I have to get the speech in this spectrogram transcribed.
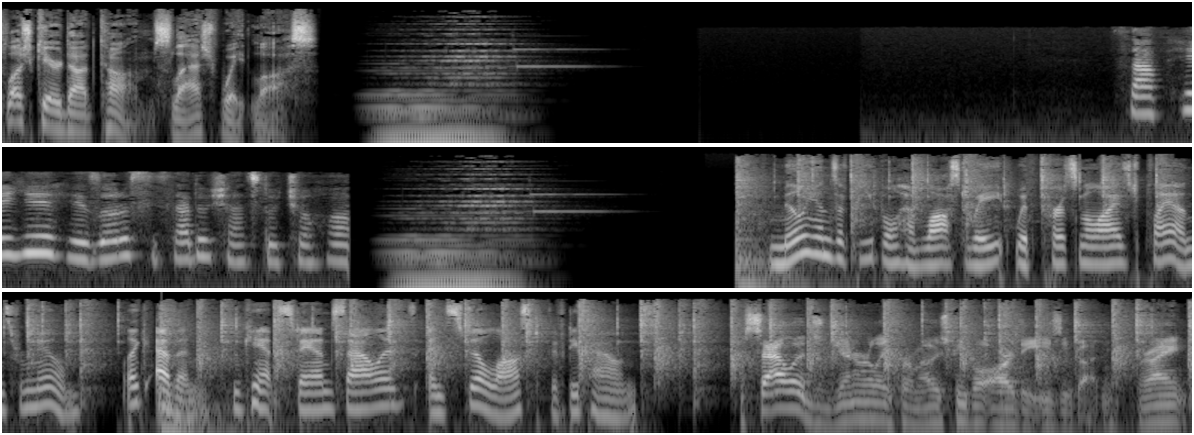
plushcare.com slash weight loss. صفحه 1364 Millions of people have lost weight with personalized plans from Noom, like Evan, who can't stand salads and still lost 50 pounds. Salads, generally, for most people, are the easy button, right?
